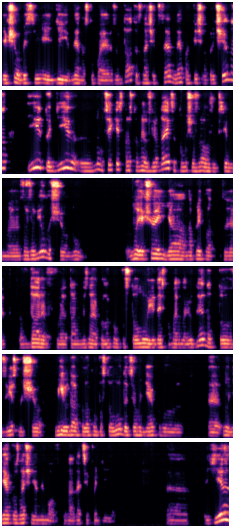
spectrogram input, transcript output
Якщо без цієї дії не наступає результат, значить це не фактична причина, і тоді е, ну, цей кейс просто не розглядається, тому що зразу ж всім зрозуміло, що ну. Ну, якщо я, наприклад, е, вдарив е, там, не знаю, кулаком по столу і десь померла людина, то звісно, що мій удар кулаком по столу до цього ніякого, е, ну, ніякого значення не мав на, на ці події. Є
